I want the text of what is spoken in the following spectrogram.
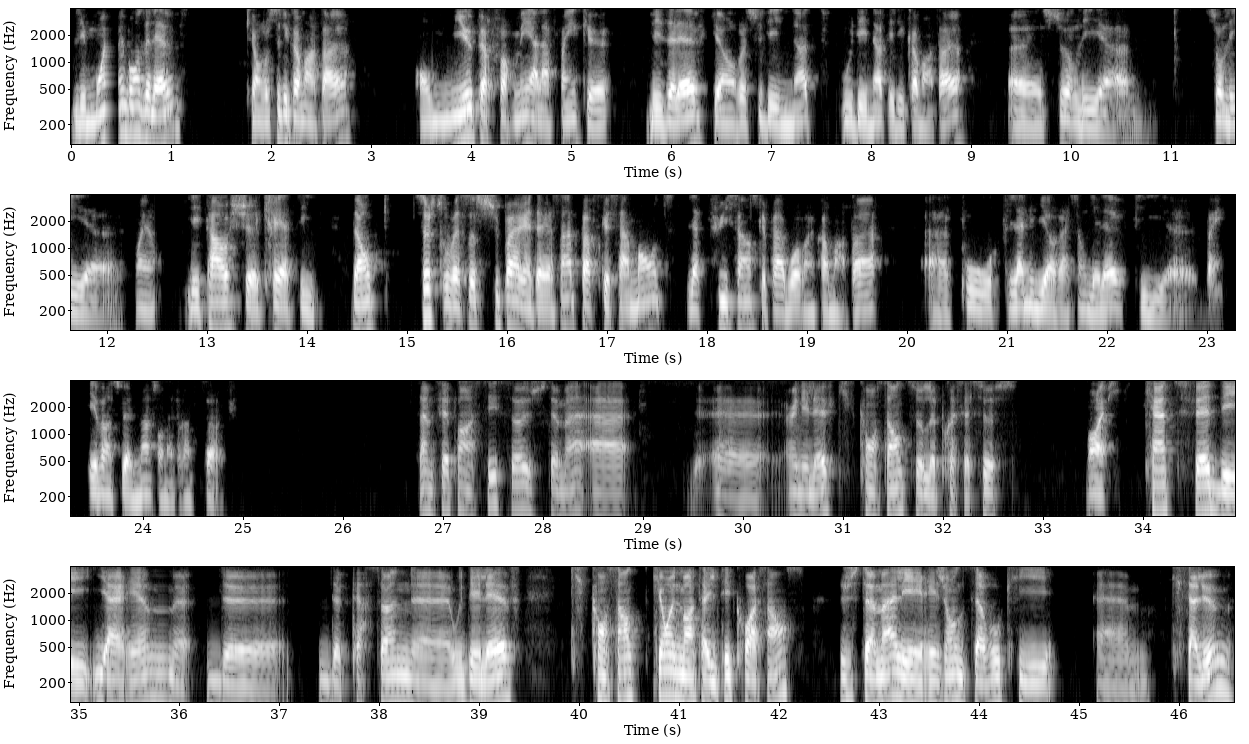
les moins bons élèves qui ont reçu des commentaires ont mieux performé à la fin que les élèves qui ont reçu des notes ou des notes et des commentaires euh, sur les euh, sur les euh, voyons, les tâches créatives. Donc ça, je trouvais ça super intéressant parce que ça montre la puissance que peut avoir un commentaire pour l'amélioration de l'élève puis ben, éventuellement son apprentissage. Ça me fait penser ça justement à un élève qui se concentre sur le processus. Ouais quand tu fais des IRM de, personnes euh, ou d'élèves qui se concentrent, qui ont une mentalité de croissance, justement, les régions du cerveau qui, euh, qui s'allument,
